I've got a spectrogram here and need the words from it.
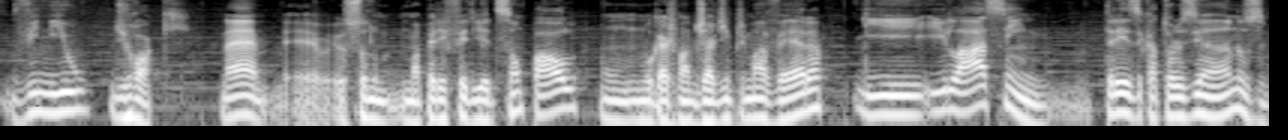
vinil de rock né? Eu sou numa periferia de São Paulo, um lugar chamado Jardim Primavera, e, e, lá, assim, 13, 14 anos,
